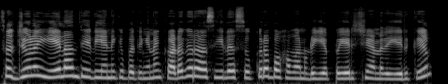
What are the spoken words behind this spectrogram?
ஸோ ஜூலை ஏழாம் தேதி அன்னைக்கு பார்த்தீங்கன்னா கடகராசியில் சுக்கர பகவானுடைய பயிற்சியானது இருக்குது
